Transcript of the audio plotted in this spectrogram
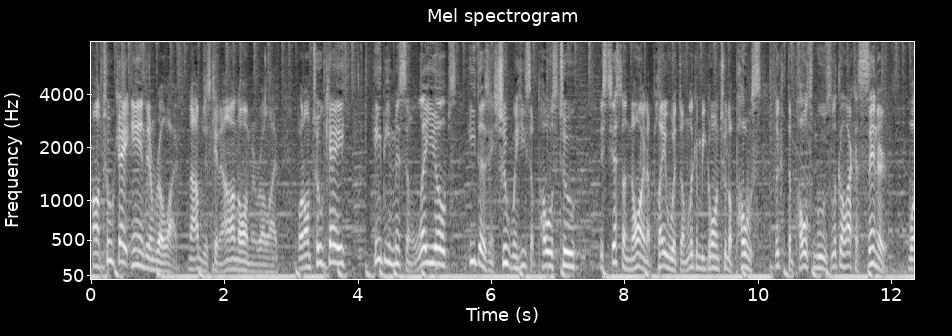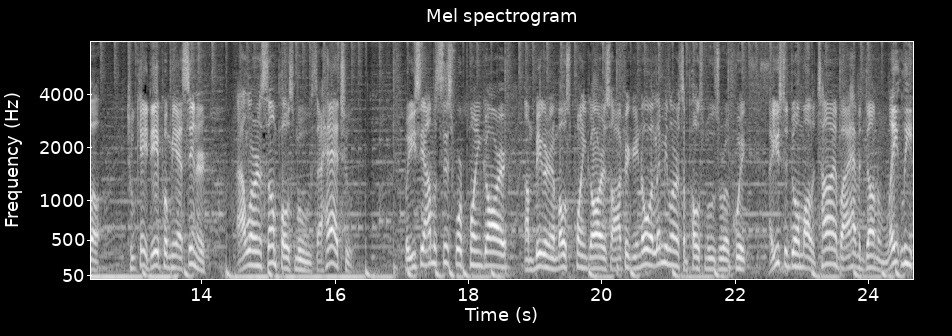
On 2K and in real life. No, I'm just kidding. I don't know him in real life. But on 2K, he be missing layups. He doesn't shoot when he's supposed to. It's just annoying to play with him. Look at me going to the post. Look at the post moves looking like a center. Well, 2K did put me at center. I learned some post moves. I had to. But you see, I'm a 6'4 point guard. I'm bigger than most point guards, so I figured, you know what, let me learn some post moves real quick. I used to do them all the time, but I haven't done them lately.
